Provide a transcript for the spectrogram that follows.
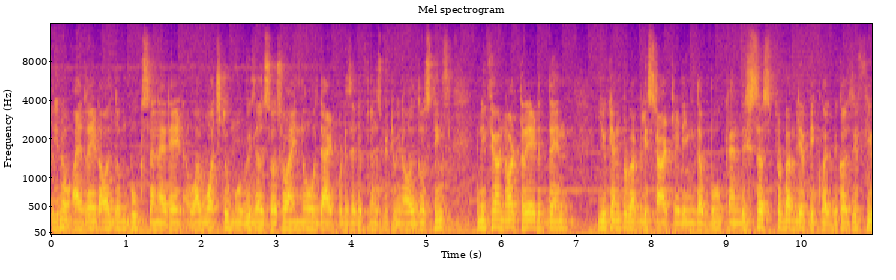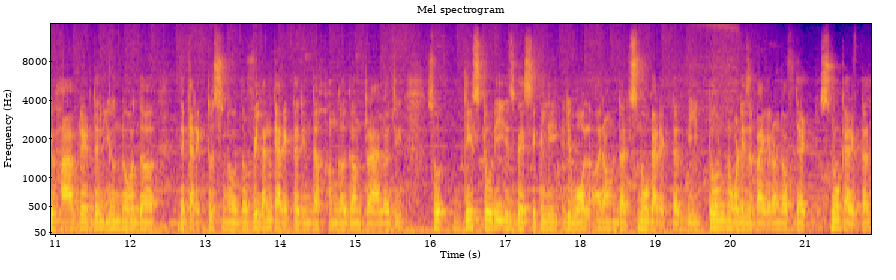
you know i read all the books and i read i watched the movies also so i know that what is the difference between all those things. And if you are not read then you can probably start reading the book and this is probably a prequel because if you have read then you know the the characters know the villain character in the hunger Games trilogy. So this story is basically revolve around that snow character. We don't know what is the background of that snow character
